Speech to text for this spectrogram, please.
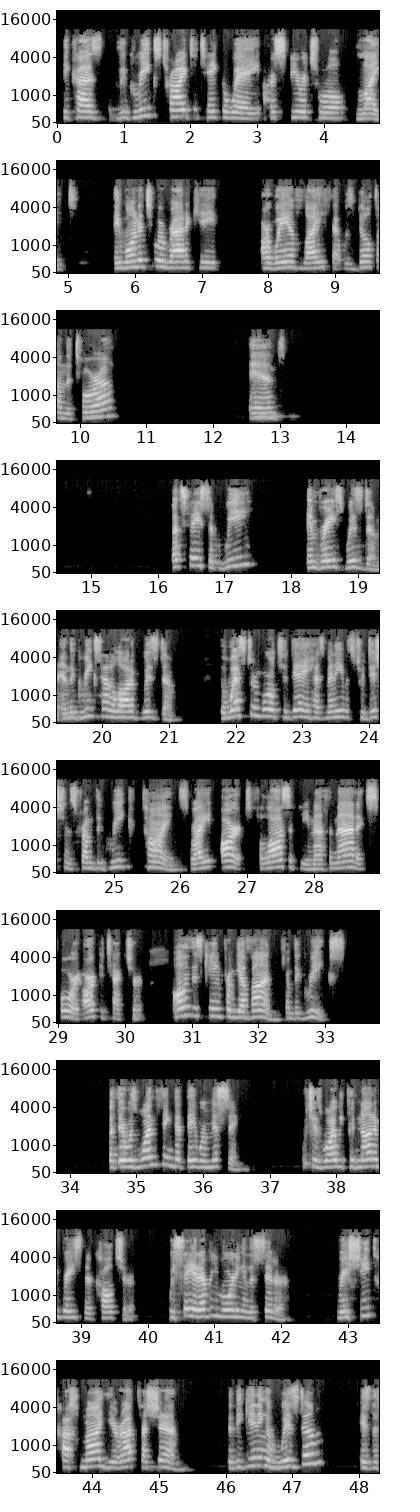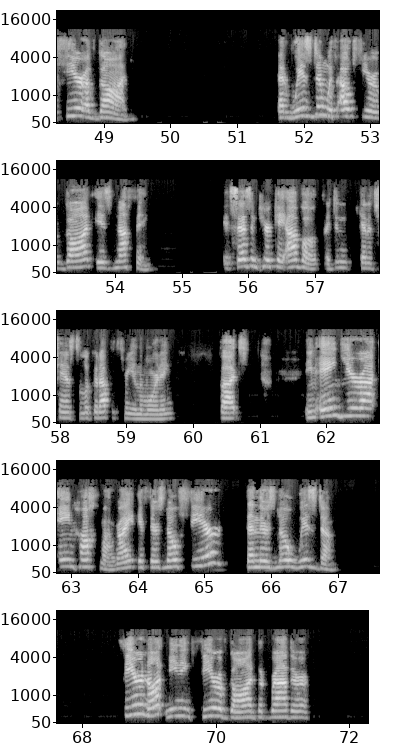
Because the Greeks tried to take away our spiritual light. They wanted to eradicate our way of life that was built on the Torah. And let's face it, we embrace wisdom, and the Greeks had a lot of wisdom. The Western world today has many of its traditions from the Greek times, right? Art, philosophy, mathematics, sport, architecture. All of this came from Yavan, from the Greeks. But there was one thing that they were missing, which is why we could not embrace their culture. We say it every morning in the Siddur. Reshit Chachma Yirat Hashem. The beginning of wisdom is the fear of God that wisdom without fear of God is nothing. It says in Pirkei Avot, I didn't get a chance to look it up at three in the morning, but in Ein Yira, Ein Hachma, right? If there's no fear, then there's no wisdom. Fear not meaning fear of God, but rather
